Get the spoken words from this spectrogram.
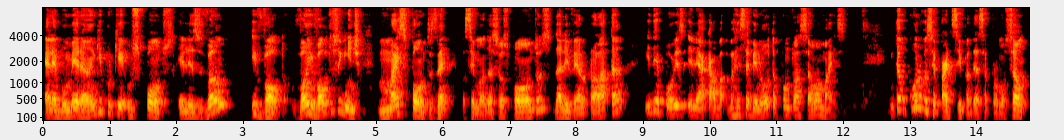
Ela é bumerangue porque os pontos eles vão e voltam. Vão e voltam é o seguinte, mais pontos, né? Você manda seus pontos da Livelo para a Latam e depois ele acaba recebendo outra pontuação a mais. Então, quando você participa dessa promoção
